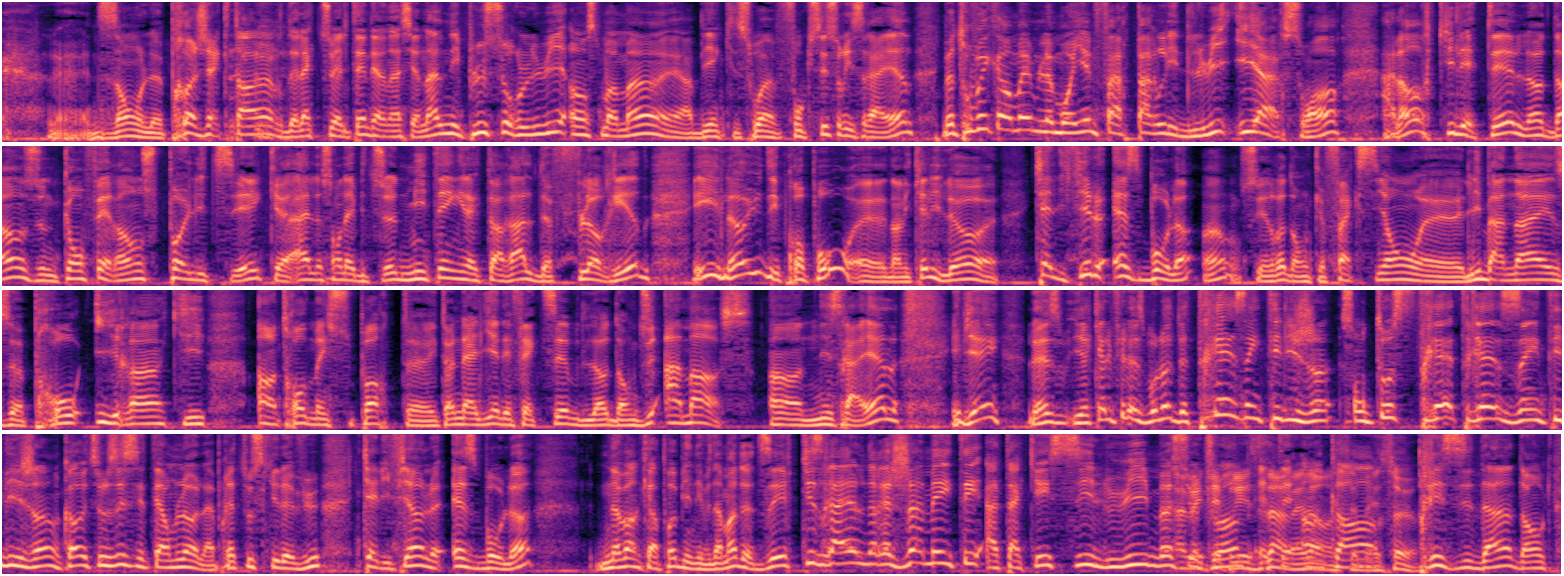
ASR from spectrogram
disons, le projecteur de l'actualité internationale n'est plus sur lui en ce moment, bien qu'il soit focusé sur Israël mais trouvé quand même le moyen de faire parler de lui hier soir, alors qu'il était là dans une conférence politique à son habitude, meeting électoral de Floride, et il a eu des propos euh, dans lesquels il a qualifié le Hezbollah, hein, on se souviendra donc faction euh, libanaise pro-Iran qui, entre autres, ben, supporte, euh, est un allié indéfectible là, donc du Hamas en Israël. Eh bien, il a qualifié le Hezbollah de très intelligent. Ils sont tous très, très intelligents. Encore utiliser ces termes-là, là, après tout ce qu'il a vu, qualifiant le Hezbollah ne manqua pas, bien évidemment, de dire qu'Israël n'aurait jamais été attaqué si lui, M. Trump, était encore président. Donc,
